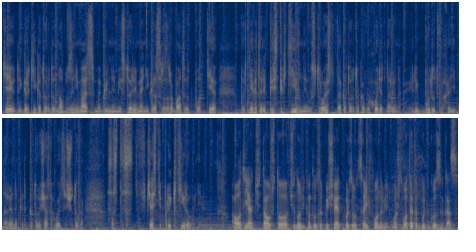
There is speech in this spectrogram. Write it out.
те игроки, которые давно занимаются мобильными историями, они как раз разрабатывают под те под некоторые перспективные устройства, да, которые только выходят на рынок или будут выходить на рынок, которые сейчас находятся еще только со, в части проектирования. А вот я читал, что чиновникам тут запрещают пользоваться айфонами. Может, вот это будет госзаказ?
